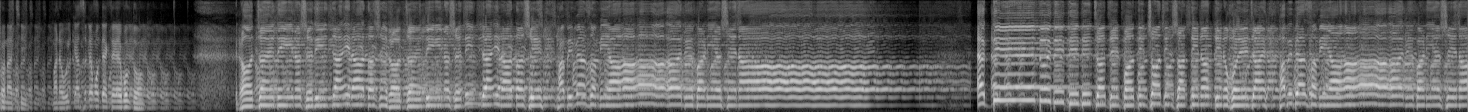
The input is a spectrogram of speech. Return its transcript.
শোনাচ্ছি। মানে ওই ক্যাসেটের মধ্যে এক জায়গায় বলতো রজয় দিন, সেদিন যাই রাত আসে, রজয় দিন, সেদিন যাই রাত আসে। হাবিবা জমিয়ার বাড়ি আসে না। দিন দিন হয়ে যায়। জমিয়ার বাড়ি আসে না।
